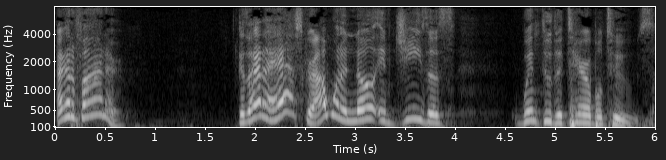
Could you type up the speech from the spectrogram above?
I got to find her. Because I got to ask her, I want to know if Jesus went through the terrible twos.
